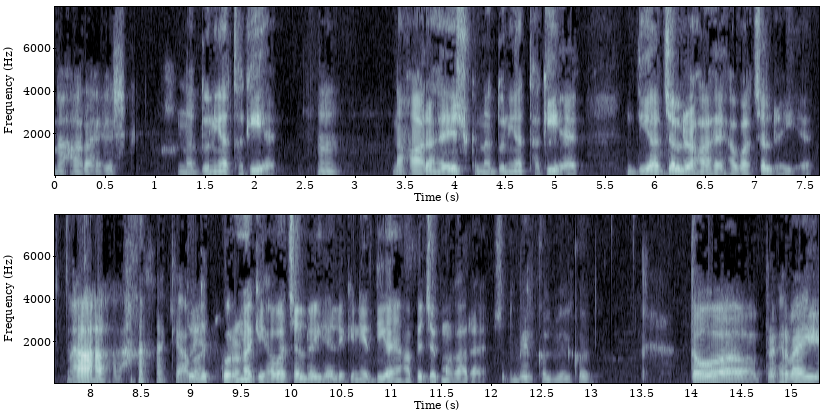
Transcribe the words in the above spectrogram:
नहारा है इश्क। न दुनिया थकी है। हम्म। नहारा है इश्क न दुनिया थकी है। दिया जल रहा है हवा चल रही है। हाँ हाँ हाँ क्या तो ये बात। कोरोना की हवा चल रही है लेकिन ये दिया यहाँ पे जगमगा रहा है। बिल्कुल बिल्कुल। तो प्रखर भाई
